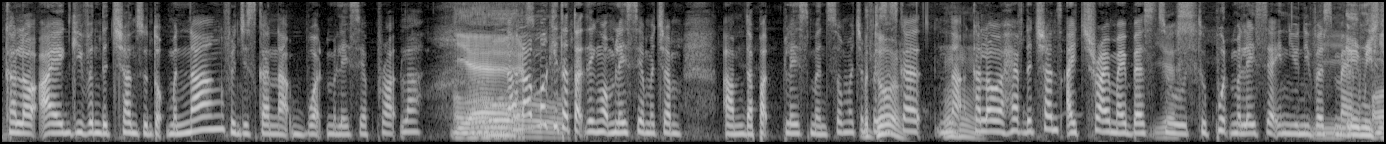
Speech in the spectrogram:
kalau I given the chance untuk menang, Francisca nak buat Malaysia proud lah. Yes. Dah lama kita tak tengok Malaysia macam um, dapat placement. So macam Betul. Francisca nak kalau have the chance, I try my best to Yes. to put Malaysia in universe map. Eh mesti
